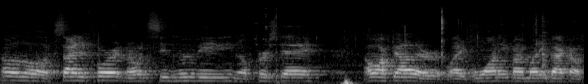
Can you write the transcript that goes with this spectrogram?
I was all excited for it, and I went to see the movie. You know, first day. I walked out of there like wanting my money back. I was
